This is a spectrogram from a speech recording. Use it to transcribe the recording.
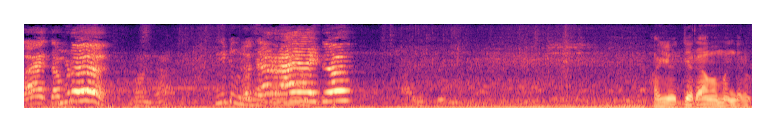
బాయ్ తమ్ముడు. అయోధ్య రామ మందిరం.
